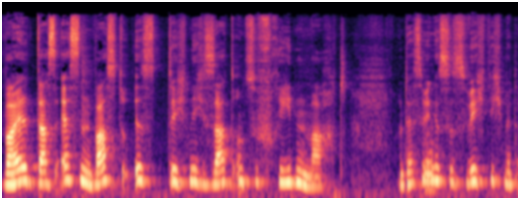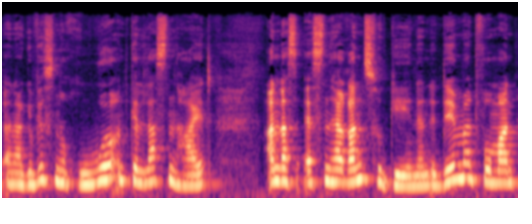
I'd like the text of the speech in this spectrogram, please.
weil das Essen, was du isst, dich nicht satt und zufrieden macht. Und deswegen ist es wichtig, mit einer gewissen Ruhe und Gelassenheit an das Essen heranzugehen. Denn in dem Moment, wo man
